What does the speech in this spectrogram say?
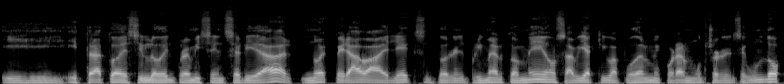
y, trato de decirlo dentro de mi sinceridad, no esperaba el éxito en el primer torneo, sabía que iba a poder mejorar mucho en el segundo,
